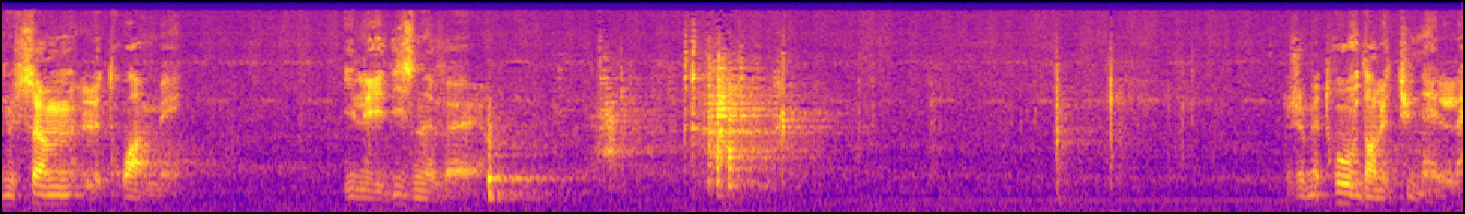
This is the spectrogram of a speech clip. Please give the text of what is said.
Nous sommes le 3 mai. Il est 19 heures. Je me trouve dans le tunnel.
